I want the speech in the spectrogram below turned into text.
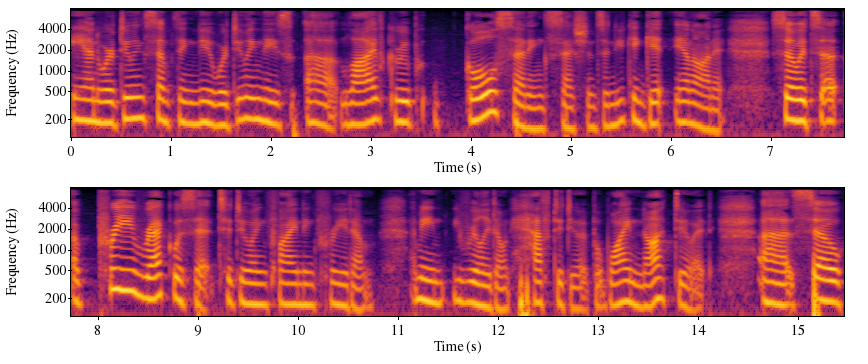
and we're doing something new. We're doing these uh, live group goal setting sessions and you can get in on it. So it's a, a, prerequisite to doing Finding Freedom. I mean, you really don't have to do it, but why not do it? Uh, so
